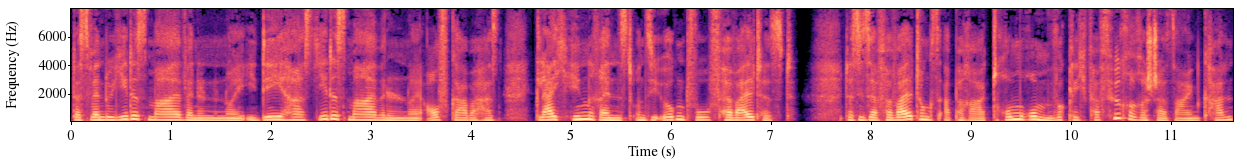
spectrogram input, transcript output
Dass wenn du jedes Mal, wenn du eine neue Idee hast, jedes Mal, wenn du eine neue Aufgabe hast, gleich hinrennst und sie irgendwo verwaltest, dass dieser Verwaltungsapparat drumrum wirklich verführerischer sein kann,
